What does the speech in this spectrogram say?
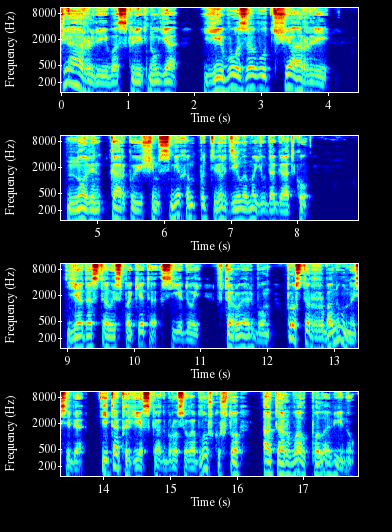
«Чарли!» — воскликнул я. «Его зовут Чарли!» Новин каркающим смехом подтвердила мою догадку. Я достал из пакета с едой второй альбом, просто рванул на себя и так резко отбросил обложку, что оторвал половину.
